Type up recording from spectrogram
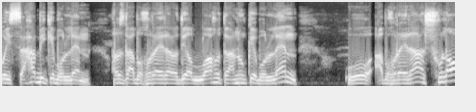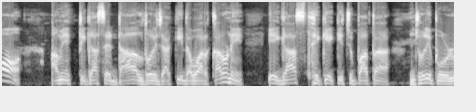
ওই সাহাবিকে বললেন, হযরত আবু হুরায়রা রাদিয়াল্লাহু তাআলাকে বললেন, ও আবু হরাইরা শুনো, আমি একটি গাছের ডাল ধরে জাকি দেওয়ার কারণে এই গাছ থেকে কিছু পাতা ঝরে পড়ল।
